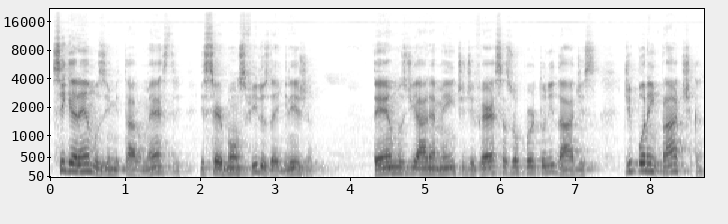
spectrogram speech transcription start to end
se queremos imitar o Mestre e ser bons filhos da Igreja? Temos diariamente diversas oportunidades de pôr em prática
